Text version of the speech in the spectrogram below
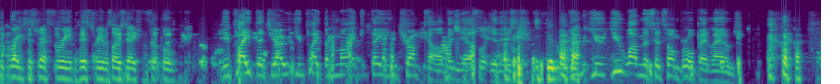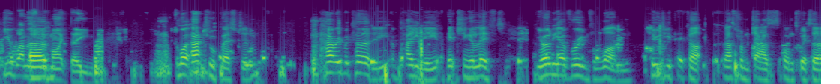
the greatest referee in the history of association football. You played the Joe. You played the Mike Dean trump card, didn't you? That's what you did. You you, you won the Sir Tom Broadbent Lounge. You won us with Um, Mike Dean. To my actual question, Harry McKirdy and Paney are hitching a lift. You only have room for one. Who do you pick up? That's from Daz on Twitter.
